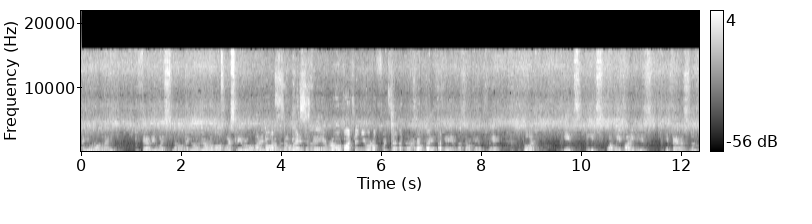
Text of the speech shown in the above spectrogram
and you know that I'm fairly west now, like, You're- you're- the most westerly robot in Europe is our claim to fame. robot in Europe would say. That's our claim to fame. That's our claim to fame. But it's it's what we find is, in fairness to them,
